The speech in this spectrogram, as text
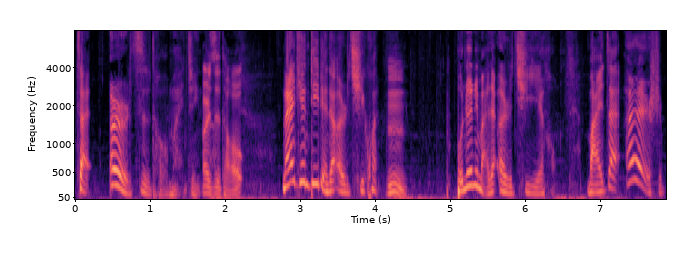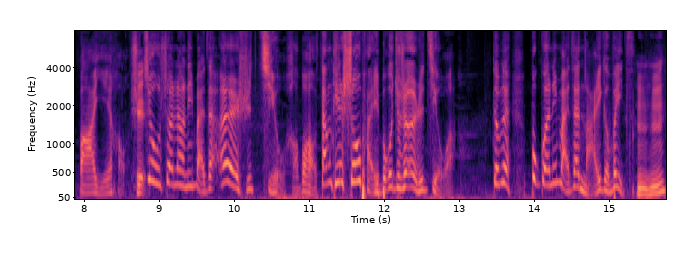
在二字头买进，二字头，哪一天低点在二十七块？嗯，不论你买在二十七也好，买在二十八也好，是，就算让你买在二十九，好不好？当天收盘也不过就是二十九啊。对不对？不管你买在哪一个位置，嗯哼，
